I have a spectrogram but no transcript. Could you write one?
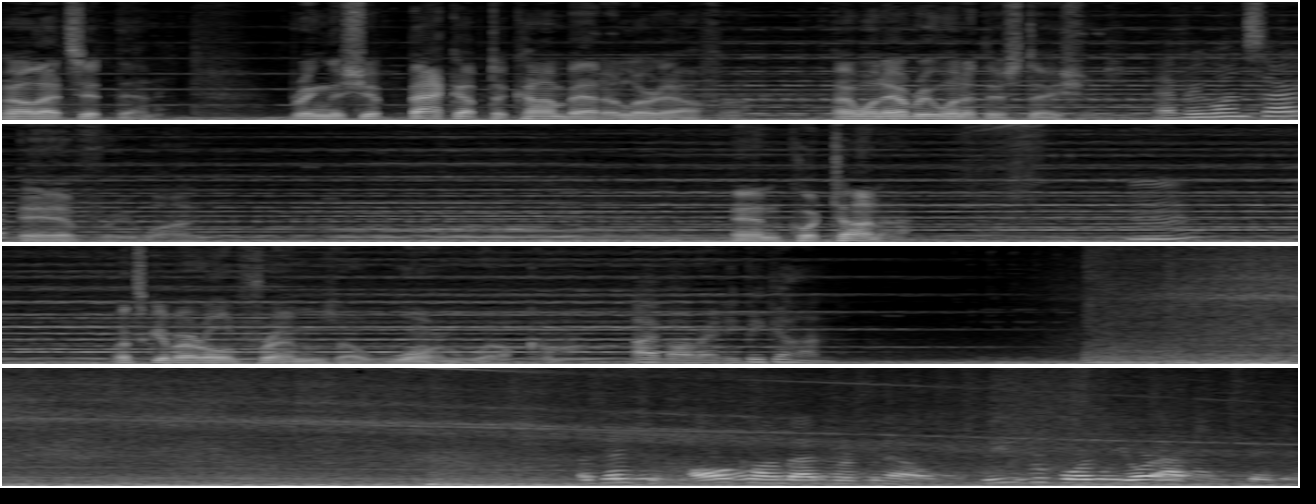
Well, that's it then. Bring the ship back up to Combat Alert Alpha. I want everyone at their stations. Everyone, sir? Everyone. And Cortana. Hmm? Let's give our old friends a warm welcome. I've already begun. Attention, all combat personnel. Please report to your action station.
